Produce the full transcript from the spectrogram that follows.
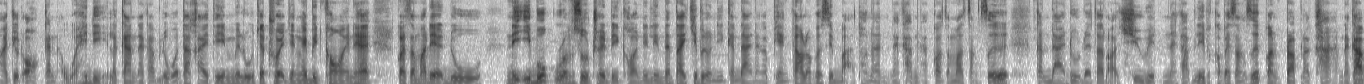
หาจุดออกกันเอาไว้ให้ดีแล้วกันนะครับหรือว่าถ้าใครที่ไม่รู้จะเทรดยังไงบิตคอยนะฮะก็สามารถที่จะดูในอีบุ๊กรวมสูตรเทรดบิตคอยในลิงก์ด้านใต้คลิปวิดีโอนี้กันได้นะครับเพียง990บาทเท่านั้นนะครับนะก็สามารถสั่งซื้อกันได้ดูได้ตลอดชีวิตนะครับรีบเข้าไปสั่งซื้อก่อนปรับราคานะครับ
